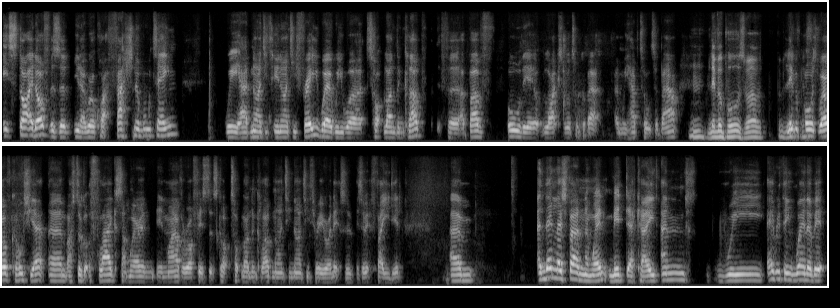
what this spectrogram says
it started off as a you know we're a quite fashionable team. We had 92, 93, where we were top London club for above all the likes we'll talk about and we have talked about. Mm, Liverpool as well. Liverpool as well, of course, yeah. Um, I've still got the flag somewhere in, in my other office that's got Top London Club 1993 on it, so it's a bit faded. Um, and then Les Ferdinand went mid decade, and we everything went a bit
